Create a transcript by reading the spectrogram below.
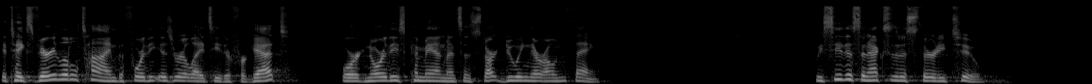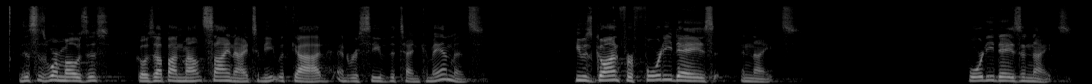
it takes very little time before the Israelites either forget or ignore these commandments and start doing their own thing. We see this in Exodus 32. This is where Moses goes up on Mount Sinai to meet with God and receive the Ten Commandments. He was gone for 40 days and nights. 40 days and nights.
